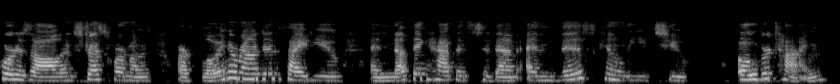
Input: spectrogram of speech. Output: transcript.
cortisol and stress hormones are flowing around inside you and nothing happens to them. And this can lead to, over time,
